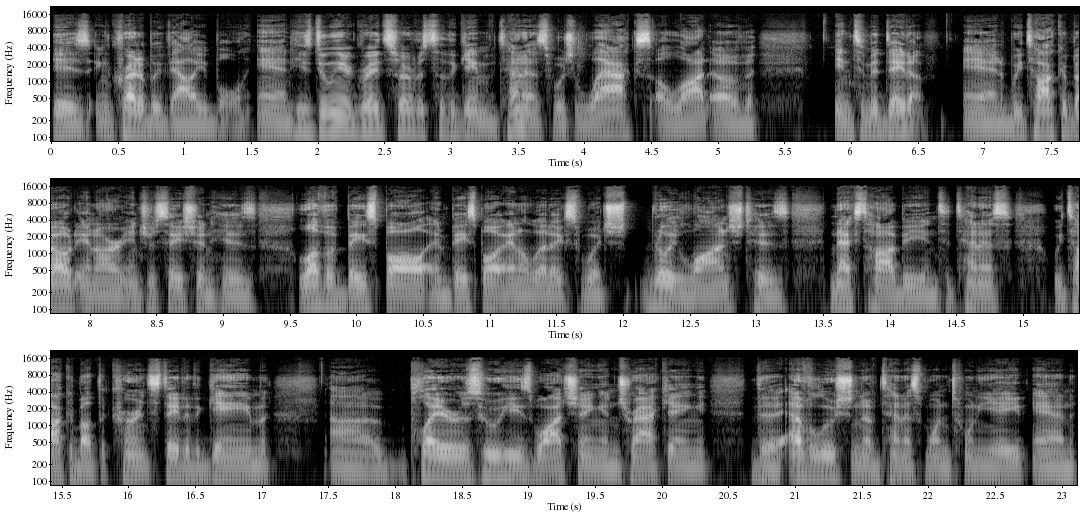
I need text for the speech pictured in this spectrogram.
is incredibly valuable. And he's doing a great service to the game of tennis, which lacks a lot of intimate data. And we talk about in our intersation his love of baseball and baseball analytics, which really launched his next hobby into tennis. We talk about the current state of the game, uh, players who he's watching and tracking, the evolution of Tennis 128, and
